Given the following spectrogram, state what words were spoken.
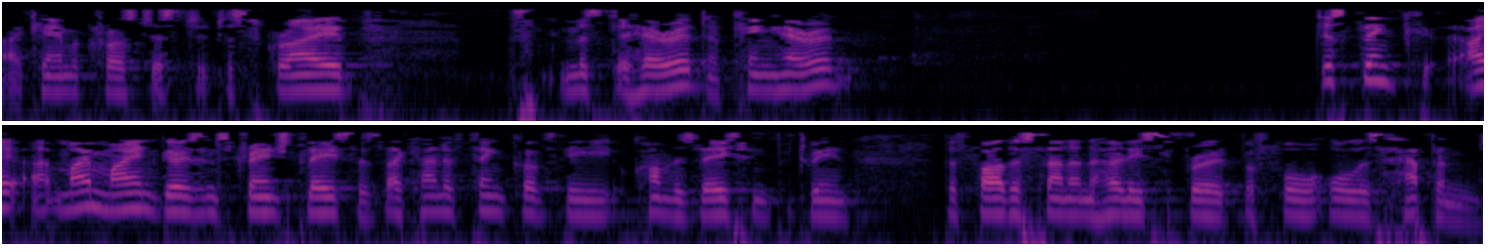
I came across just to describe Mr. Herod, or King Herod. Just think, I, my mind goes in strange places. I kind of think of the conversation between the Father, Son, and the Holy Spirit before all this happened.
